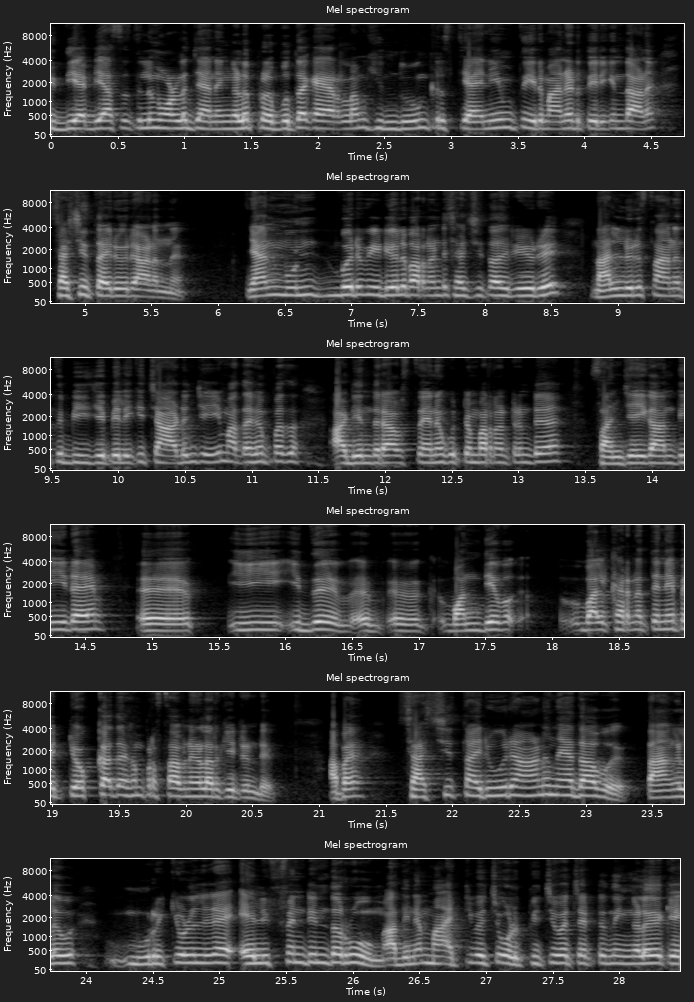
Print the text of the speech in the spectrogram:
വിദ്യാഭ്യാസത്തിലുമുള്ള ജനങ്ങൾ പ്രബുദ്ധ കേരളം ഹിന്ദുവും ക്രിസ്ത്യാനിയും തീരുമാനം എടുത്തിരിക്കുന്നതാണ് ശശി തരൂരാണെന്ന്. ഞാൻ മുൻപ് ഒരു വീഡിയോയിൽ പറഞ്ഞിട്ട് ശശി തരൂർ നല്ലൊരു സ്ഥാനത്ത് ബി ജെ പിയിലേക്ക് ചാടും ചെയ്യും. അദ്ദേഹം ഇപ്പൊ അടിയന്തരാവസ്ഥേനെ കുറ്റം പറഞ്ഞിട്ടുണ്ട്. സഞ്ജയ് ഗാന്ധിയുടെ ഈ ഇത് വന്ധ്യവൽക്കരണത്തിനെ പറ്റിയൊക്കെ അദ്ദേഹം പ്രസ്താവനകൾ ഇറക്കിയിട്ടുണ്ട്. അപ്പൊ ശശി തരൂരാണ് നേതാവ്. താങ്കൾ മുറിക്കുള്ളിലെ എലിഫന്റ് ഇൻ ദ റൂം അതിനെ മാറ്റി വെച്ച് ഒളിപ്പിച്ച് വെച്ചിട്ട് നിങ്ങൾ കെ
